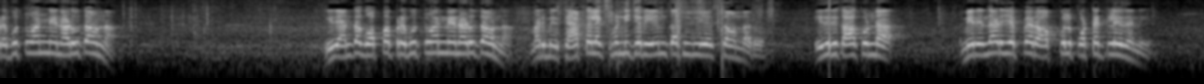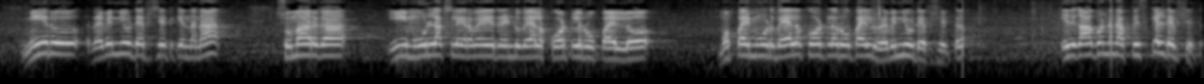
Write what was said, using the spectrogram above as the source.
ప్రభుత్వం నేను అడుగుతా ఉన్నా. ఇది ఎంత గొప్ప ప్రభుత్వం నేను అడుగుతా ఉన్నా. మరి మీరు క్యాపిటల్ ఎక్స్పెండిచర్ ఏం ఖర్చు చేస్తా ఉన్నారు? ఇది కాకుండా మీరు ఇందాక చెప్పారు అప్పులు పుట్టట్లేదని. మీరు రెవెన్యూ డెఫిసిట్ కిందన సుమారుగా ఈ మూడు లక్షల ఇరవై రెండు వేల కోట్ల రూపాయల్లో ముప్పై మూడు వేల కోట్ల రూపాయలు రెవెన్యూ డెఫిసిట్ ఇది కాకుండా నా ఫిజికల్ డెఫిసిట్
